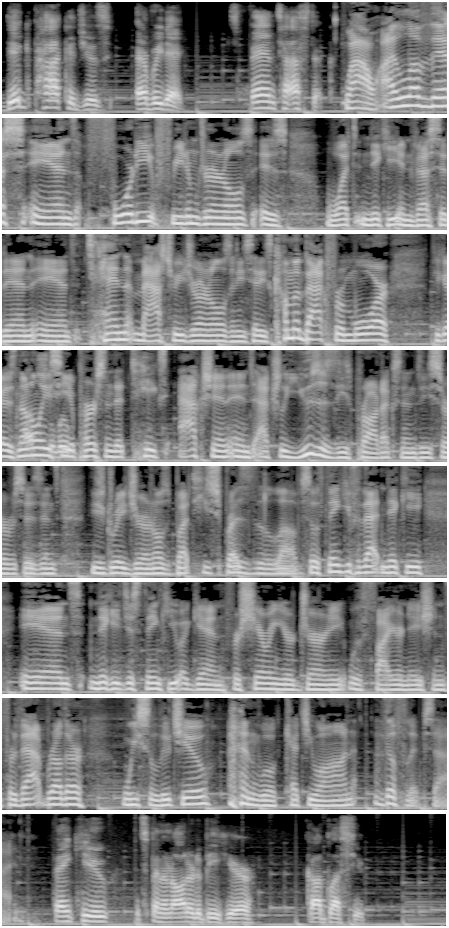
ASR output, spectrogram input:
big packages every day. It's fantastic. Wow, I love this. And 40 Freedom Journals is what Nicky invested in, and 10 Mastery Journals. And he said he's coming back for more because not Absolutely. only is he a person that takes action and actually uses these products and these services and these great journals, but he spreads the love. So thank you for that, Nicky. And Nicky, just thank you again for sharing your journey with Fire Nation. For that, brother, we salute you and we'll catch you on the flip side. Thank you. It's been an honor to be here. God bless you.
